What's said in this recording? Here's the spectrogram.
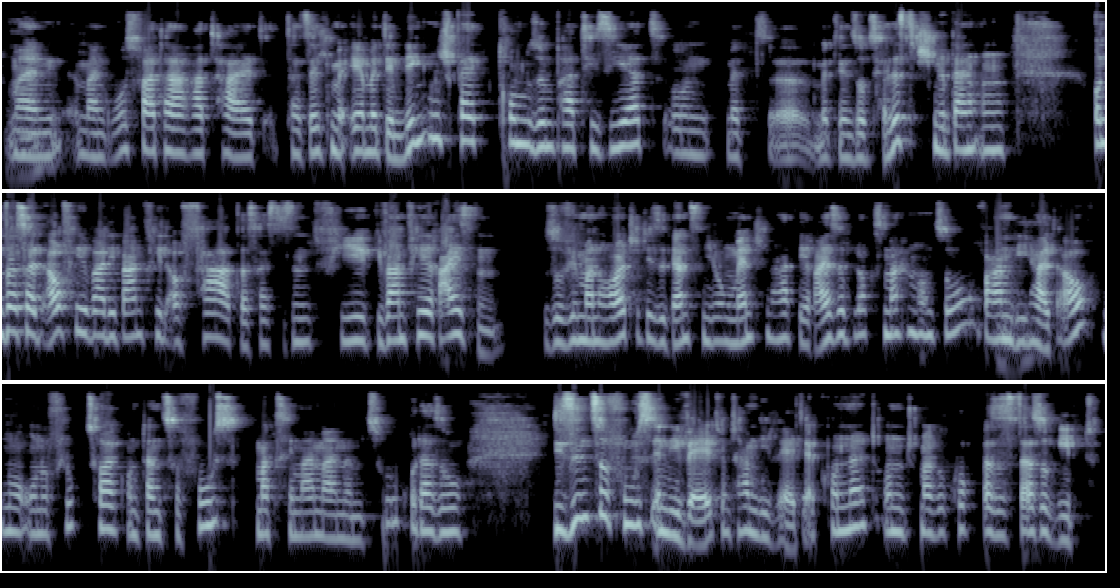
mein, mhm. mein Großvater hat halt tatsächlich eher mit dem linken Spektrum sympathisiert und mit, äh, mit den sozialistischen Gedanken. Und was halt auch viel war, die waren viel auf Fahrt. Das heißt, die sind viel, die waren viel reisen. So wie man heute diese ganzen jungen Menschen hat, die Reiseblogs machen und so, waren die mhm. halt auch, nur ohne Flugzeug und dann zu Fuß, maximal mal mit dem Zug oder so. Die sind zu Fuß in die Welt und haben die Welt erkundet und mal geguckt, was es da so gibt.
